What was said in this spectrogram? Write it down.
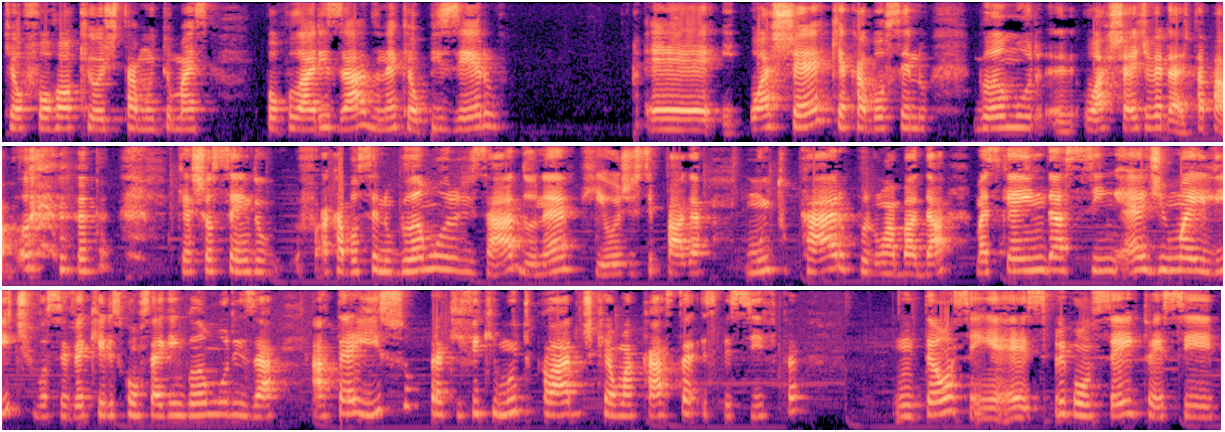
que é o forró que hoje está muito mais popularizado, né, que é o piseiro, é, o axé, que acabou sendo glamour. É, o axé de verdade, tá, Pablo? que achou sendo. acabou sendo glamourizado, né? Que hoje se paga muito caro por um abadá, mas que ainda assim é de uma elite. Você vê que eles conseguem glamourizar até isso, para que fique muito claro de que é uma casta específica. Então, assim, é esse preconceito, esse,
